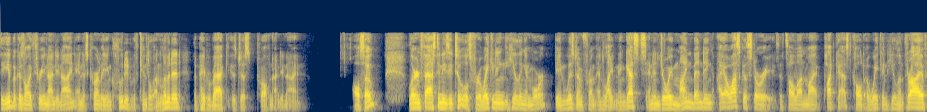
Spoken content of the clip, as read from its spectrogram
The ebook is only $3.99 and is currently included with Kindle Unlimited. The paperback is just $12.99. Also, learn fast and easy tools for awakening, healing, and more. Gain wisdom from enlightening guests and enjoy mind bending ayahuasca stories. It's all on my podcast called Awaken, Heal, and Thrive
